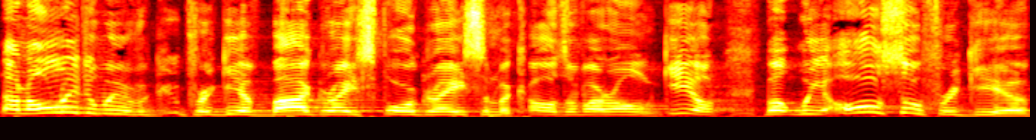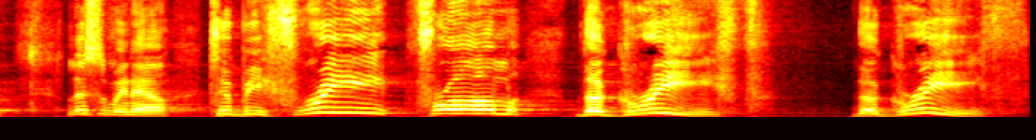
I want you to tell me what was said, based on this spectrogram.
not only do we forgive by grace, for grace, and because of our own guilt, but we also forgive, listen to me now, to be free from the grief, the grief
